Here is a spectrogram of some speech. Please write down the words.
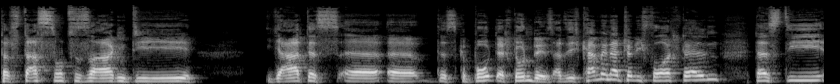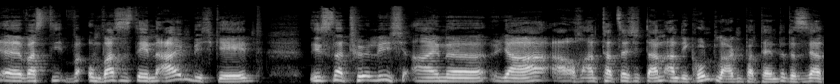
dass das sozusagen die ja das äh, äh, das Gebot der Stunde ist. Also ich kann mir natürlich vorstellen, dass die äh, was die um was es denen eigentlich geht, ist natürlich eine, ja, auch an, tatsächlich dann an die Grundlagenpatente. Das ist ja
